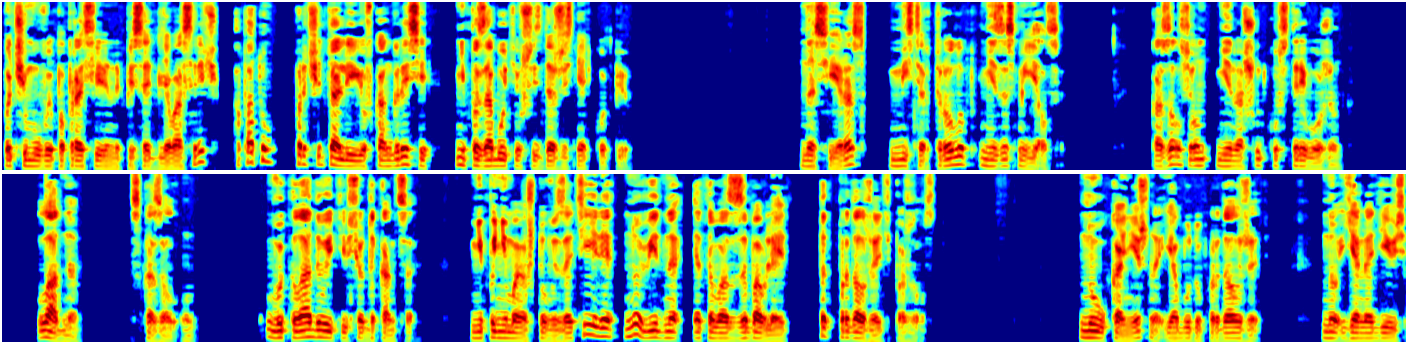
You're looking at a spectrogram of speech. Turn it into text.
Почему вы попросили написать для вас речь, а потом прочитали ее в Конгрессе, не позаботившись даже снять копию? На сей раз мистер Троллоп не засмеялся. Казалось, он не на шутку встревожен. «Ладно», — сказал он, — «выкладывайте все до конца. Не понимаю, что вы затеяли, но, видно, это вас забавляет. Так продолжайте, пожалуйста. Ну, конечно, я буду продолжать. Но я надеюсь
